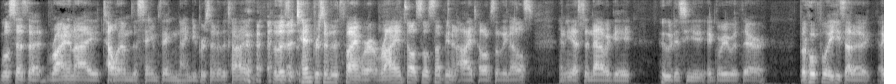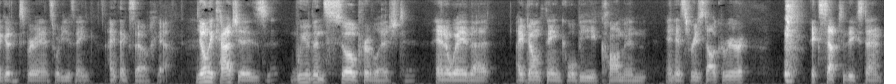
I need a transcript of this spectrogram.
Will says that Ryan and I tell him the same thing 90% of the time. but there's a 10% of the time where Ryan tells us something and I tell him something else, and he has to navigate who does he agree with there. But hopefully he's had a, a good experience. What do you think? I think so, yeah. The only catch is we've been so privileged in a way that I don't think will be common in his freestyle career, except to the extent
